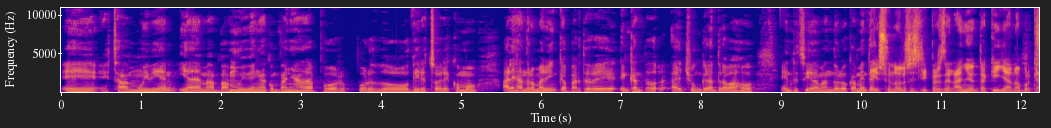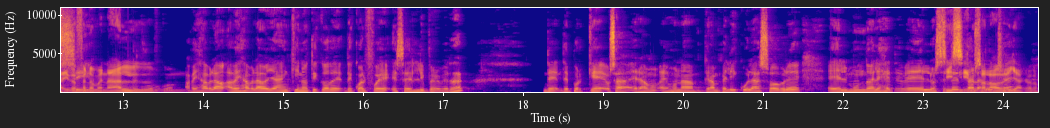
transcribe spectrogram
Eh, está muy bien y además va muy bien acompañada por, por dos directores como Alejandro Marín, que aparte de encantador, ha hecho un gran trabajo en Te estoy amando locamente. Y es uno de los sleepers del año en taquilla, ¿no? Porque ha ido Sí. fenomenal. Habéis hablado, habéis hablado ya en Quinótico de, de cuál fue ese sleeper, ¿verdad? De, de por qué, o sea, era, un- es una gran película sobre el mundo LGTB en los Sí, 70. sí, hemos la hablado de ella, claro.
